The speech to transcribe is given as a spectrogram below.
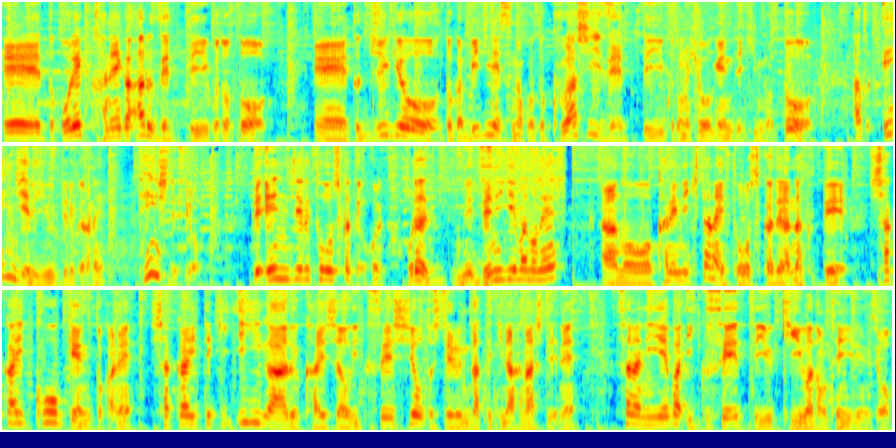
えっ、ー、と俺金があるぜっていうこととえーと、授業とかビジネスのこと詳しいぜっていうことも表現できるのとあとエンジェル言うてるからね天使ですよ。でエンジェル投資家って俺俺は、ね、銭ゲマのねあの金に汚い投資家ではなくて社会貢献とかね社会的意義がある会社を育成しようとしてるんだ的な話でねさらに言えば育成っていうキーワードも手に入れるんですよ。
